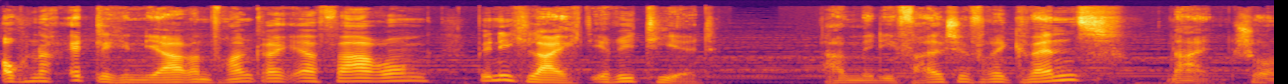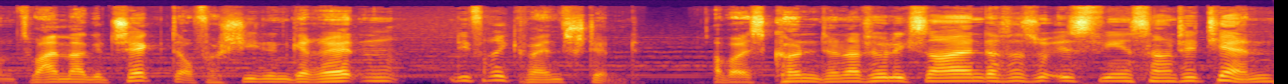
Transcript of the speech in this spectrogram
auch nach etlichen Jahren Frankreich-Erfahrung bin ich leicht irritiert. Haben wir die falsche Frequenz? Nein, schon zweimal gecheckt auf verschiedenen Geräten. Die Frequenz stimmt. Aber es könnte natürlich sein, dass es so ist wie in Saint-Étienne.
